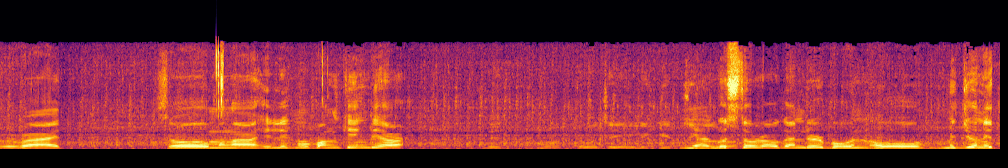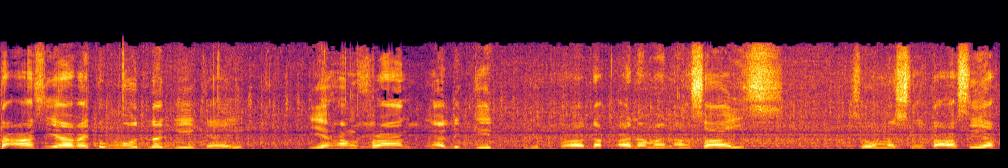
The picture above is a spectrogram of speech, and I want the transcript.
Alright. So, mga hilig mo banking diha. Yeah, gusto raw underbone o medyo nitaas siya kay tungod lagi kay iyahang front nga ligid gipadak-a naman ang size. So mas nitaas siya.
